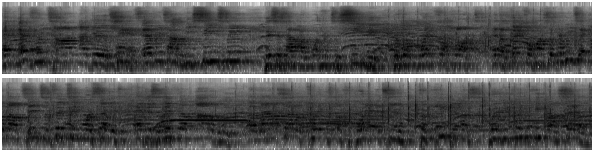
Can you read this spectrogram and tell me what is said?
And every time I get a chance, every time he sees me, this is how I want him to see me with a grateful heart and a thankful heart. So can we take about 10 to 15 more seconds and just lift up audibly a loud shout of praise of gratitude for keeping us when we couldn't keep ourselves,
